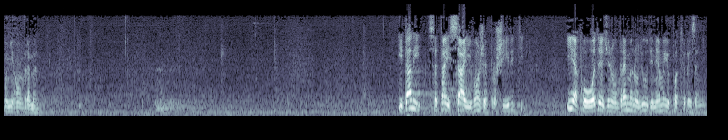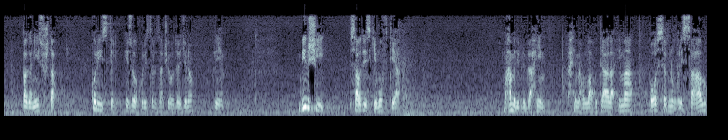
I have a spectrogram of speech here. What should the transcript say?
u njihovom vremenu? I da li se taj saj može proširiti iako u određenom vremenu ljudi nemaju potrebe za njim pa ga nisu šta koristili. Nisu ga koristili, znači, određeno vrijeme. Bivši saudijski muftija Mohamed ibn Ibrahim rahimahullahu ta'ala ima posebnu risalu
